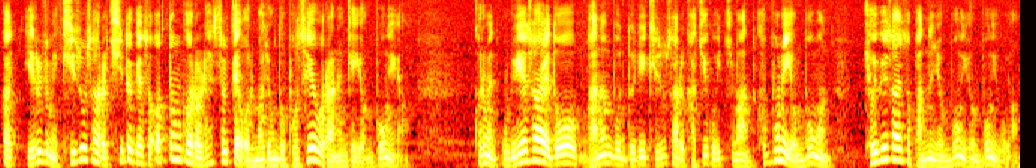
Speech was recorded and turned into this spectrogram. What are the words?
그러니까 예를 들면 기술사를 취득해서 어떤 거를 했을 때 얼마 정도 버세요라는 게 연봉이에요. 그러면 우리 회사에도 많은 분들이 기술사를 가지고 있지만 그분의 연봉은 저희 회사에서 받는 연봉이 연봉이고요.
